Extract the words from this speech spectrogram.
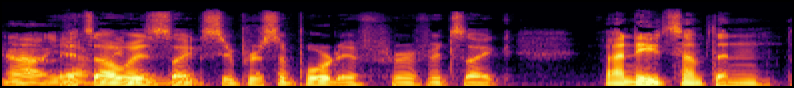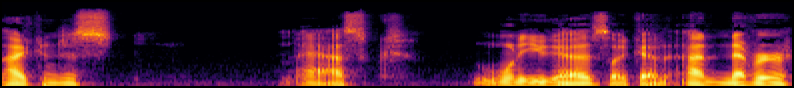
no, yeah, it's always like super supportive. Or if it's like if I need something, I can just ask one of you guys. Like I I never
